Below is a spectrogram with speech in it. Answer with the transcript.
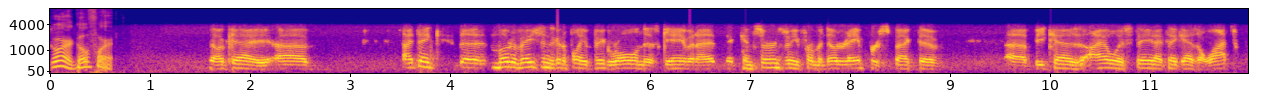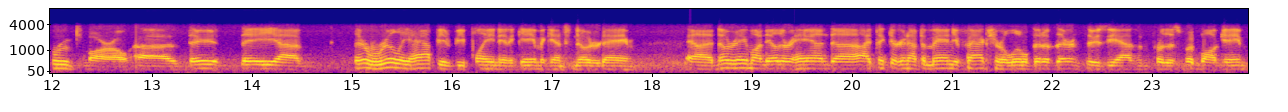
Sure, go for it. Okay. Uh, I think the motivation is going to play a big role in this game, and I, it concerns me from a Notre Dame perspective uh, because Iowa State, I think, has a lot to prove tomorrow. Uh, they they uh, they're really happy to be playing in a game against Notre Dame. Uh, Notre Dame, on the other hand, uh, I think they're going to have to manufacture a little bit of their enthusiasm for this football game.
